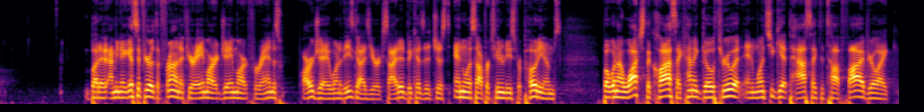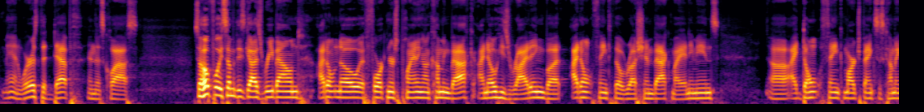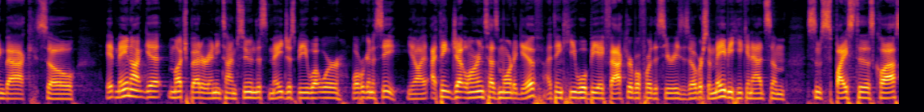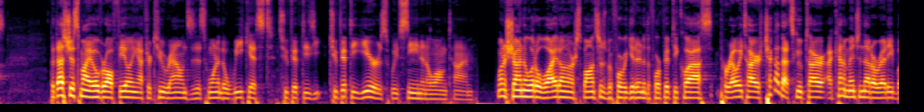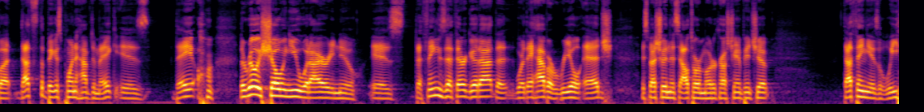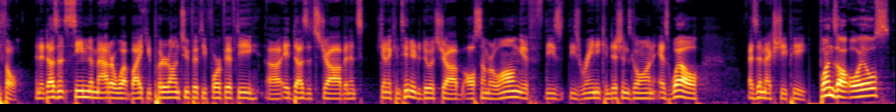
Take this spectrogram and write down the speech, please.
But I mean, I guess if you're at the front, if you're Amart, J Mart, Ferrandis, RJ, one of these guys, you're excited because it's just endless opportunities for podiums. But when I watch the class, I kind of go through it, and once you get past like the top five, you're like, man, where's the depth in this class? So hopefully some of these guys rebound. I don't know if Forkner's planning on coming back. I know he's riding, but I don't think they'll rush him back by any means. Uh, I don't think Marchbanks is coming back, so it may not get much better anytime soon. This may just be what we're what we're going to see. You know, I, I, think Jet Lawrence has more to give. I think he will be a factor before the series is over. So maybe he can add some some spice to this class. But that's just my overall feeling after two rounds. Is it's one of the weakest 250 250 years we've seen in a long time. Want to shine a little light on our sponsors before we get into the 450 class. Pirelli tires. Check out that scoop tire. I kind of mentioned that already, but that's the biggest point I have to make is they they're really showing you what I already knew is the things that they're good at that where they have a real edge, especially in this outdoor motocross championship. That thing is lethal, and it doesn't seem to matter what bike you put it on 250, 450. Uh, it does its job, and it's going to continue to do its job all summer long if these these rainy conditions go on, as well as MXGP. Blendzall oils.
